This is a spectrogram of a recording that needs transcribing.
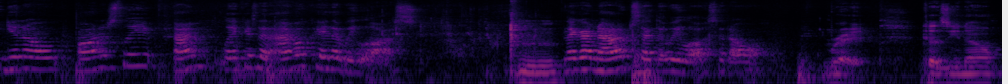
you know, honestly, I'm like I said, I'm okay that we lost. mm-hmm. Like I'm not upset that we lost at all. right, because you know,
